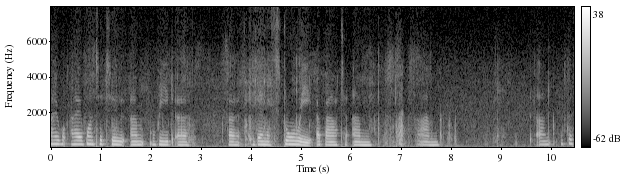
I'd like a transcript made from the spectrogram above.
I, I wanted to um, read a, a, then a story about um, um, um, this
